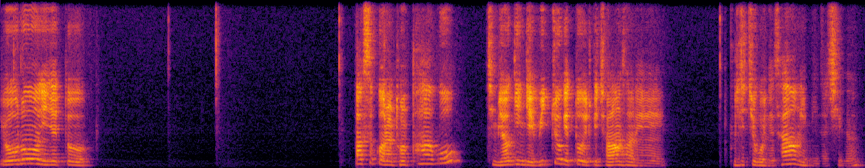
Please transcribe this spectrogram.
요런 이제 또 박스권을 돌파하고 지금 여기 이제 위쪽에 또 이렇게 저항선에 부딪히고 있는 상황입니다, 지금.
